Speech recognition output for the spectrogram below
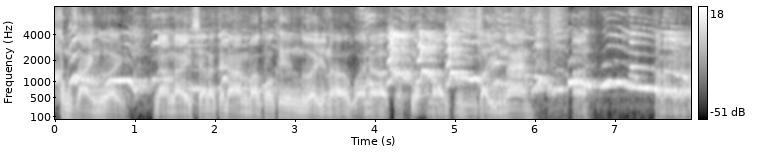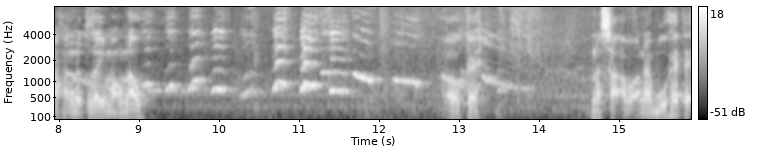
không dài người. Đàn này sẽ là cái đàn mà có cái người là gọi là theo kiểu là dày ngang. À, thằng này là thằng đực dây màu nâu. Ok. Nó sợ bọn này bú hết đấy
